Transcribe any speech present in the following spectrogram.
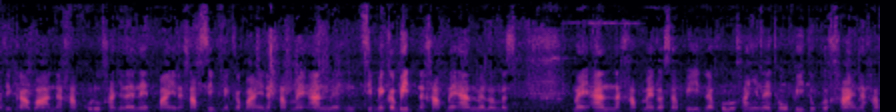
399 บาทนะครับ คุณลูกค้าจะได้เน็ตไปนะครับ 10 เมกะไบต์นะครับ ไม่อั้น10 เมกะบิตนะครับ ไม่อั้นไม่ลดไม่อั้นนะครับ ไม่ลดสปีด แล้วคุณลูกค้ายังได้โทรฟรีทุกเครือข่ายนะครับ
